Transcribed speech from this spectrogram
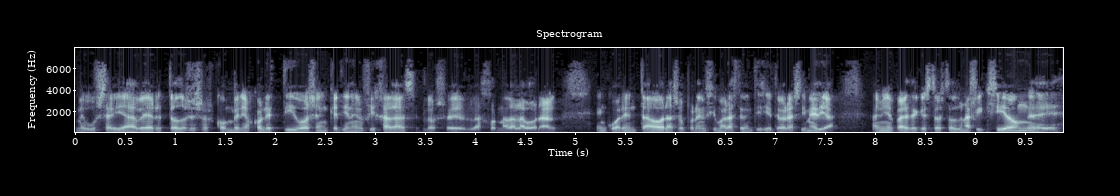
Me gustaría ver todos esos convenios colectivos en que tienen fijadas los, eh, la jornada laboral en 40 horas o por encima de las 37 horas y media. A mí me parece que esto es toda una ficción, eh,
